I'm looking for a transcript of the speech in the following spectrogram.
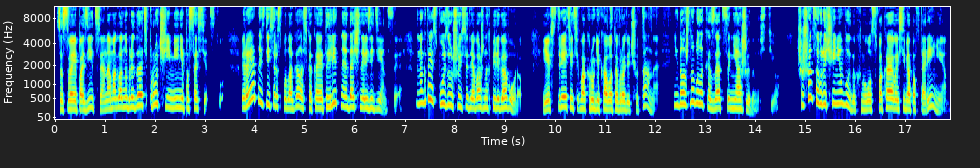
Со своей позиции она могла наблюдать прочие имения по соседству. Вероятно, здесь располагалась какая-то элитная дачная резиденция, иногда использовавшаяся для важных переговоров, и встретить в округе кого-то вроде Чутана не должно было казаться неожиданностью. Шишин с облегчением выдохнула, успокаивая себя повторением.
